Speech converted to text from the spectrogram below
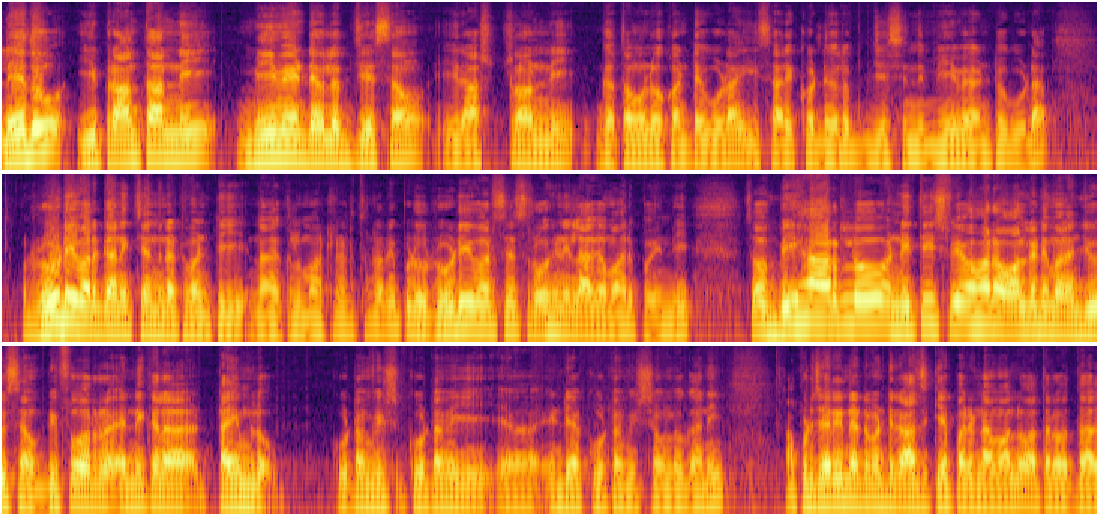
లేదు ఈ ప్రాంతాన్ని మేమే డెవలప్ చేసాం ఈ రాష్ట్రాన్ని గతంలో కంటే కూడా ఈసారి ఎక్కువ డెవలప్ చేసింది మేమే అంటూ కూడా రూఢీ వర్గానికి చెందినటువంటి నాయకులు మాట్లాడుతున్నారు. ఇప్పుడు రూడీ వర్సెస్ రోహిణి లాగా మారిపోయింది. సో బీహార్లో నితీష్ వ్యవహారం ఆల్రెడీ మనం చూసాం. బిఫోర్ ఎన్నికల టైంలో కూటమి విష కూటమి ఇండియా కూటమి విషయంలో కానీ అప్పుడు జరిగినటువంటి రాజకీయ పరిణామాలు ఆ తర్వాత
